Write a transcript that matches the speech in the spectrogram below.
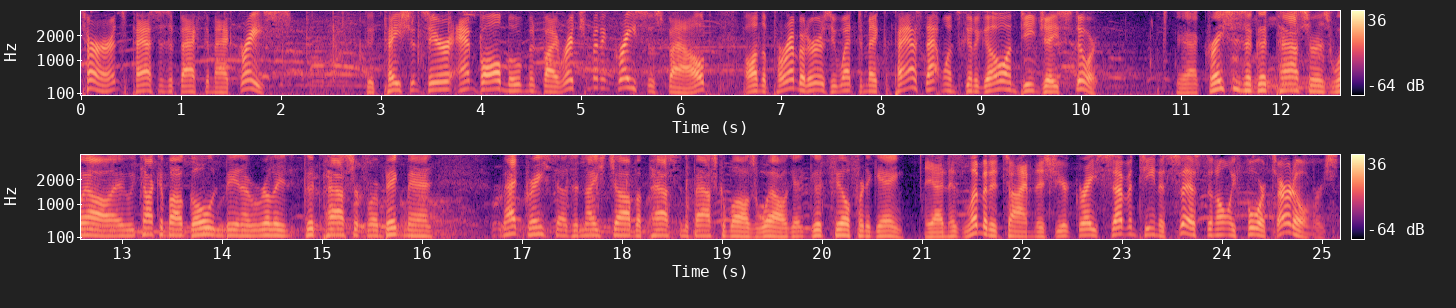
Turns, passes it back to Matt Grace. Good patience here and ball movement by Richmond, and Grace is fouled on the perimeter as he went to make a pass. That one's going to go on DJ Stewart. Yeah, Grace is a good passer as well. Uh, We talked about Golden being a really good passer for a big man. Matt Grace does a nice job of passing the basketball as well. Get a good feel for the game. Yeah, in his limited time this year, Grace 17 assists and only four turnovers.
